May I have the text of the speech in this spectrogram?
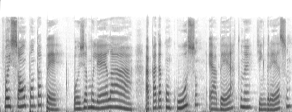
foi só um pontapé. Hoje a mulher, ela, a cada concurso é aberto, né, de ingresso.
